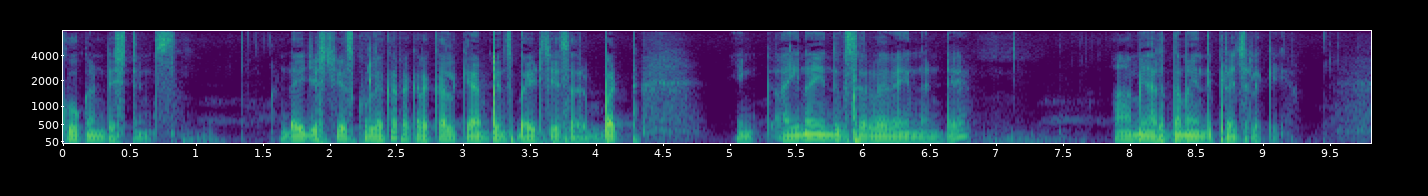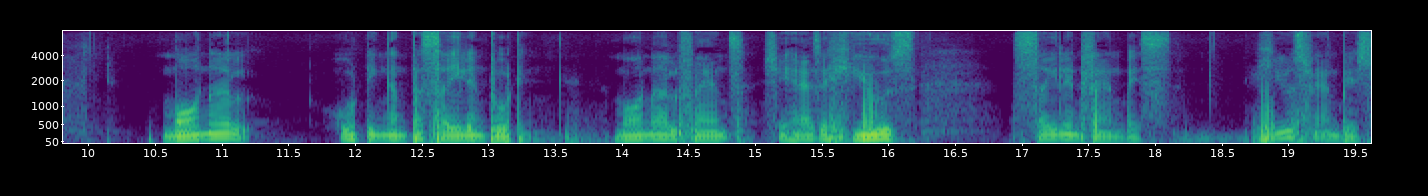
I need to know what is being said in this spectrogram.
co contestants digest చేసుకోలేక రకరకాల క్యాంపెయిన్స్ బయట చేశారు. బట్ ఇంక అయినా ఎందుకు సర్వైవ్ అయిందంటే ఆమె అర్థమైంది ప్రజలకి. మోనాల్ ఓటింగ్ అంతా silent voting. Monal fans she has a huge silent fan base huge fan base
